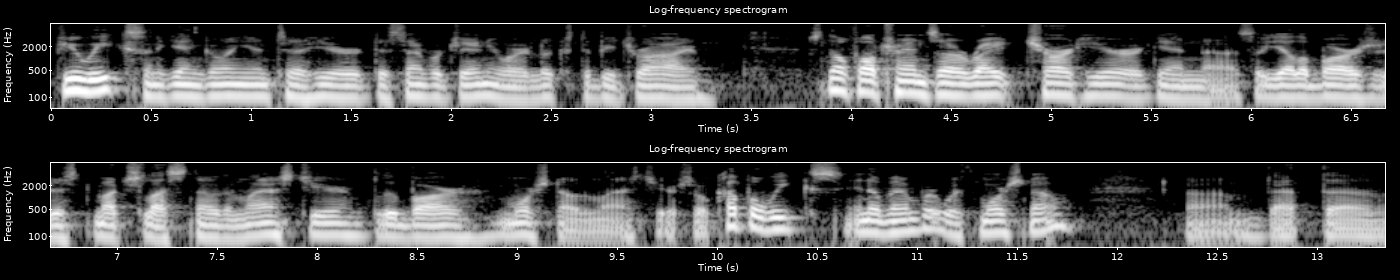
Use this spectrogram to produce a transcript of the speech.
few weeks, and again, going into here December, January, looks to be dry. Snowfall trends are right chart here again. Uh, so yellow bars are just much less snow than last year. Blue bar more snow than last year. So a couple weeks in November with more snow. Um, that uh,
